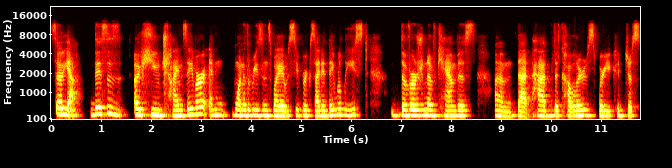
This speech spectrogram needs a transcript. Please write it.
so yeah, this is a huge time saver. And one of the reasons why I was super excited, they released the version of Canvas um, that had the colors where you could just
